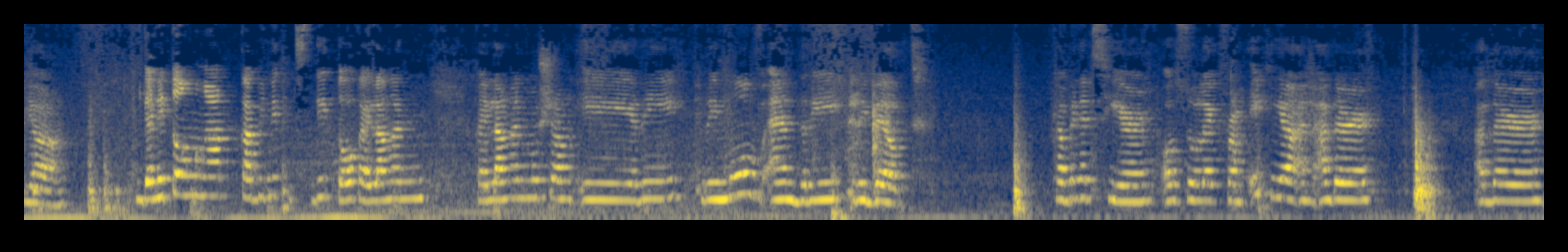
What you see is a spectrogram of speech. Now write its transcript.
Yeah. Ganito ang mga cabinets dito. Kailangan kailangan mo siyang i-remove and re-rebuild. Cabinets here, also like from IKEA and other other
